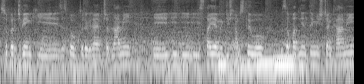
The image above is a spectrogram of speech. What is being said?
super dźwięki zespołu, które grają przed nami i, i, i, stajemy gdzieś tam z tyłu z opadniętymi szczękami.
